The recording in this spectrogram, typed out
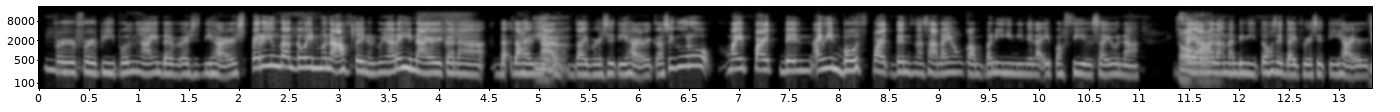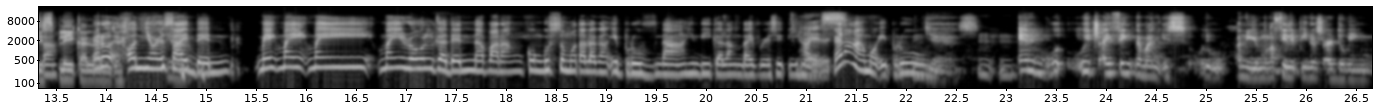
Mm. for for people nga yung diversity hires. Pero yung gagawin mo na after nun, kunyari hinire ka na da- dahil Yeah. na diversity hire ka, siguro may part din, I mean both part din na sana yung company hindi nila ipa-feel sa'yo na kaya Oo. ka lang nandito kasi diversity hire ka. Display ka lang Pero dyan. on your side din, may may may may role ka din na parang kung gusto mo talagang i-prove na hindi ka lang diversity hire, Yes. kailangan mo i-prove. Yes. Mm-mm. And w- which I think naman is ano yung mga Filipinos are doing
